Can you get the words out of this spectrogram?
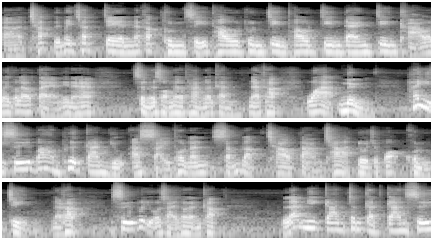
อชัดหรือไม่ชัดเจนนะครับ ทุนสีเทา ทุนจีนเทา จีนแดงจีนขาวอะไรก็แล้วแต่นี่นะฮะเสนอสองแนวทางแล้วกันนะครับ ว่าหนึ่งให้ซื้อบ้านเพื่อการอยู่อาศัยเท่านั้นสำหรับชาวต่างชาติ โดยเฉพาะคนจีนนะครับ ซื้อเพื่ออยู่อาศัยเท่านั้นครับ และมีการจำกัดการซื้อ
